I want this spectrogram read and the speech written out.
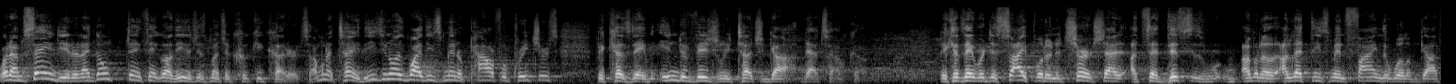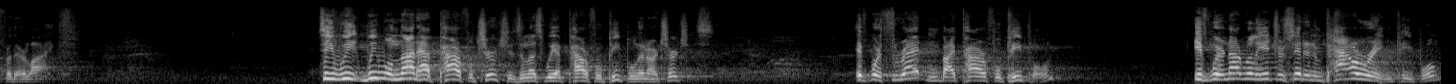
What I'm saying to you, and I don't think, oh, these are just a bunch of cookie cutters. I'm going to tell you, these, you know why these men are powerful preachers? Because they've individually touched God. That's how come. Because they were discipled in a church that uh, said, this is, I'm going to let these men find the will of God for their life. See, we, we will not have powerful churches unless we have powerful people in our churches. If we're threatened by powerful people, if we're not really interested in empowering people,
